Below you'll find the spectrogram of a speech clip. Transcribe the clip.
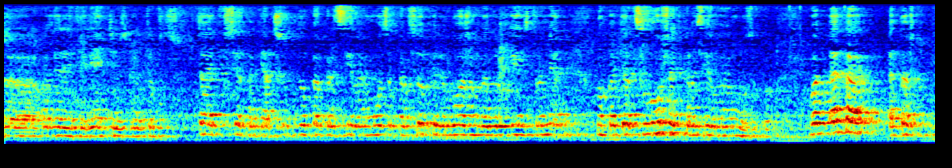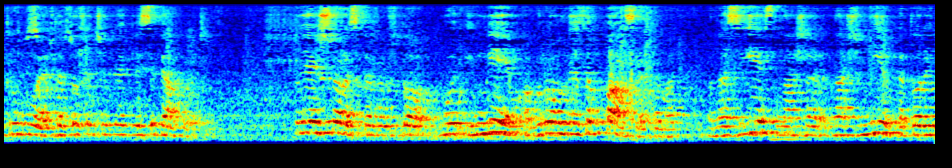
э, Валерий Терентьевич говорит, все хотят, чтобы только красивая музыка, все переложим на другие инструменты, но хотят слушать красивую музыку. Вот это, это другое, это то, что человек для себя хочет. Но я еще раз скажу, что мы имеем огромный запас этого. У нас есть наша, наш мир, который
